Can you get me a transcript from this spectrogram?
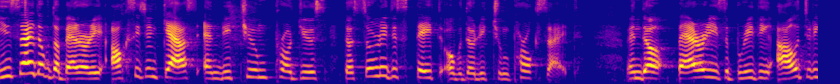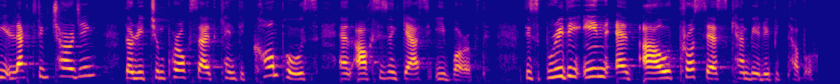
Inside of the battery, oxygen gas and lithium produce the solid state of the lithium peroxide. When the battery is breathing out during electric charging, the lithium peroxide can decompose and oxygen gas evolved. This breathing in and out process can be repeatable.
